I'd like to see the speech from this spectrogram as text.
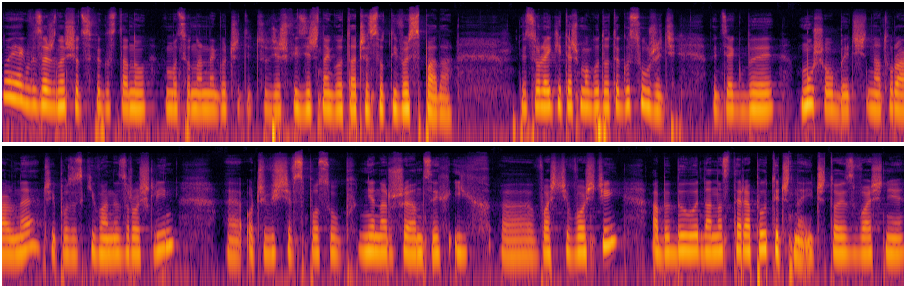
no i jak w zależności od swojego stanu emocjonalnego czy tudzież fizycznego ta częstotliwość spada. Więc olejki też mogą do tego służyć, więc jakby muszą być naturalne, czyli pozyskiwane z roślin, e, oczywiście w sposób nie naruszających ich e, właściwości, aby były dla nas terapeutyczne. I czy to jest właśnie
